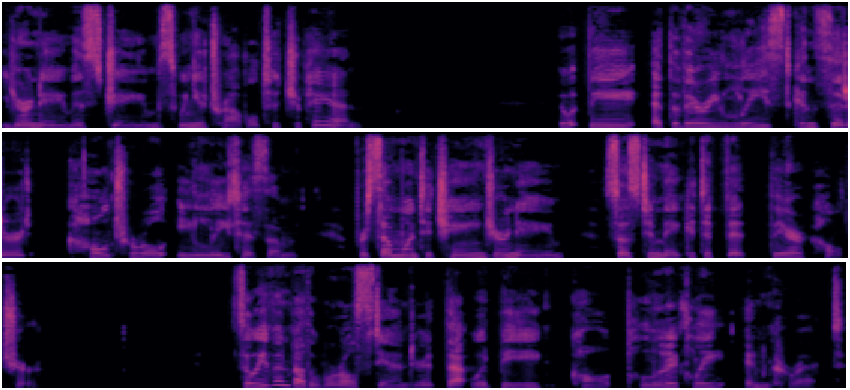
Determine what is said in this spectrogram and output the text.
your name is James when you travel to Japan. It would be at the very least considered cultural elitism for someone to change your name so as to make it to fit their culture. So even by the world standard, that would be called politically incorrect.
